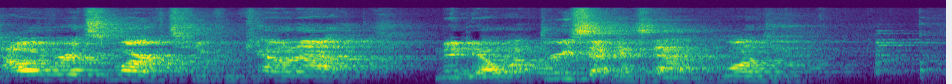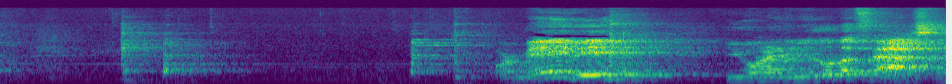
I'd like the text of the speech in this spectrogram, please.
However it's marked, you can count out Maybe I want three seconds down. One. Or maybe you want to do a little bit faster.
